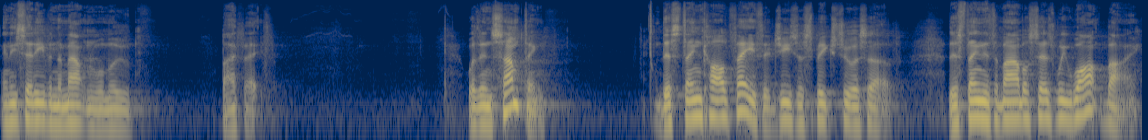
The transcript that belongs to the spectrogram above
And he said, even the mountain will move by faith. Well, then something, this thing called faith that Jesus speaks to us of, this thing that the Bible says we walk by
